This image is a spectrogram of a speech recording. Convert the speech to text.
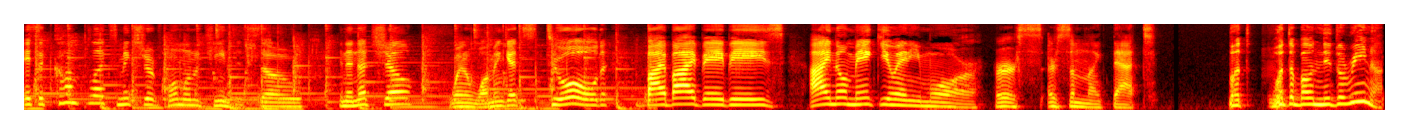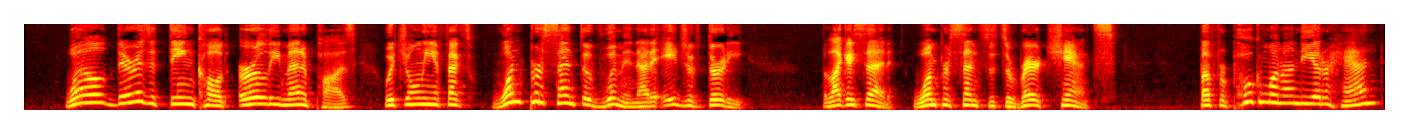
It's a complex mixture of hormonal changes, so in a nutshell, when a woman gets too old, bye-bye babies, I no make you anymore, or, or something like that. But what about Nidorina? Well, there is a thing called early menopause, which only affects 1% of women at the age of 30. But like I said, 1% is just a rare chance. But for Pokemon on the other hand,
